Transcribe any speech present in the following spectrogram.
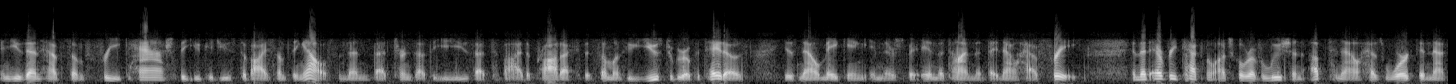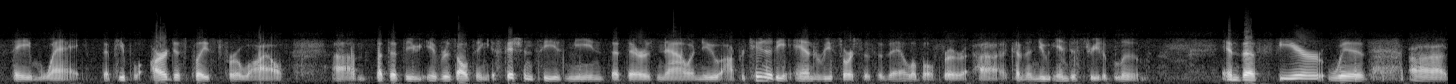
and you then have some free cash that you could use to buy something else, and then that turns out that you use that to buy the product that someone who used to grow potatoes is now making in their in the time that they now have free. And that every technological revolution up to now has worked in that same way. That people are displaced for a while, um, but that the resulting efficiencies means that there is now a new opportunity and resources available for uh, kind of a new industry to bloom. And the fear with uh,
